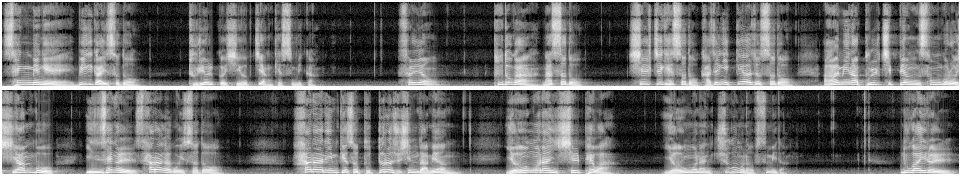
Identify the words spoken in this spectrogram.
생명의 위기가 있어도 두려울 것이 없지 않겠습니까? 설령 부도가 났어도 실직했어도 가정이 깨어졌어도 암이나 불치병 선고로 시한부 인생을 살아가고 있어도 하나님께서 붙들어 주신다면 영원한 실패와 영원한 죽음은 없습니다. 누가 이를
